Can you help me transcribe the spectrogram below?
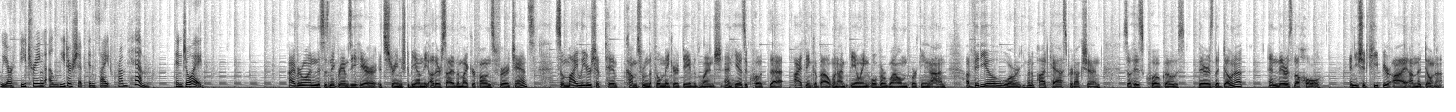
we are featuring a leadership insight from him. Enjoy. Hi, everyone. This is Nick Ramsey here. It's strange to be on the other side of the microphones for a chance. So, my leadership tip comes from the filmmaker David Lynch, and he has a quote that I think about when I'm feeling overwhelmed working on a video or even a podcast production. So, his quote goes There's the donut and there's the hole, and you should keep your eye on the donut.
